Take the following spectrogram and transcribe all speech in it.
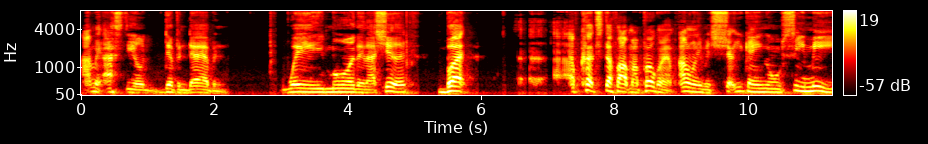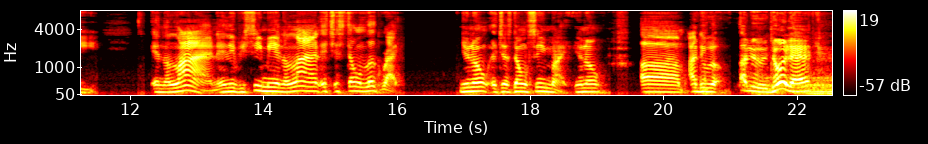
I mean, I still dip and dab and way more than I should, but uh, I've cut stuff out my program. I don't even show you can't even see me in the line. And if you see me in the line, it just don't look right. You know, it just don't seem right, you know. Um, I do I do the DoorDash.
